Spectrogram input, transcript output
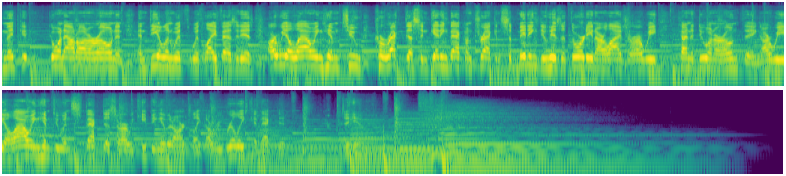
going out on our own and, and dealing with, with life as it is? Are we allowing him to correct us and getting back on track and submitting to his authority in our lives? Or are we kind of doing our own thing? Are we allowing him to inspect us or are we keeping him at arm's length? Are we really connected to him?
